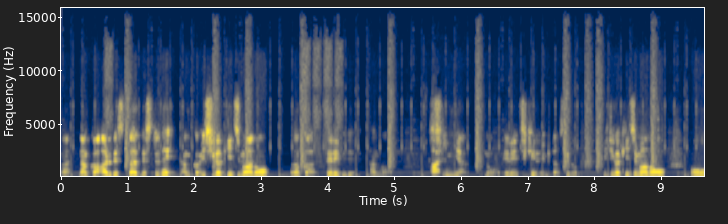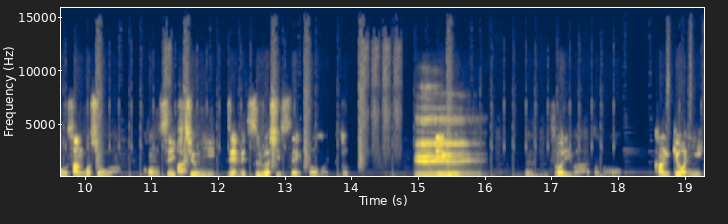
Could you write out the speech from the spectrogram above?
まあ、なんかあれですだですってね、なんか石垣島のなんかテレビで、あの、はい深夜の NHK で見たんですけど、石垣島のおサンゴ礁は今世紀中に全滅するらしいですね、このままいくと。へいうーうん、つまりは、その、環境に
